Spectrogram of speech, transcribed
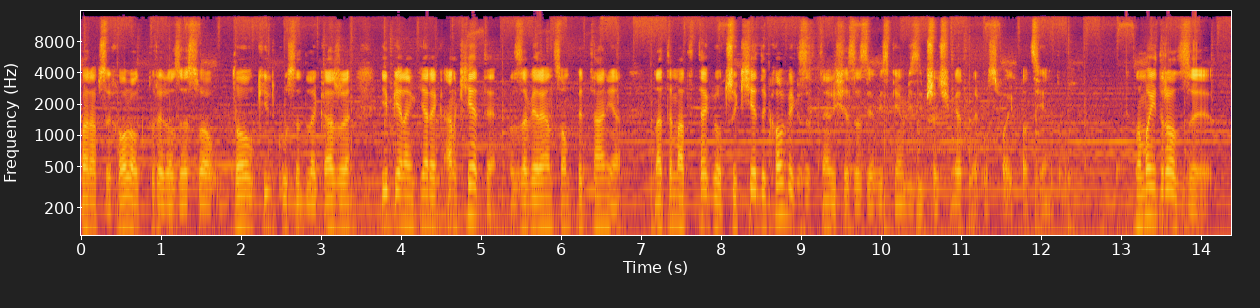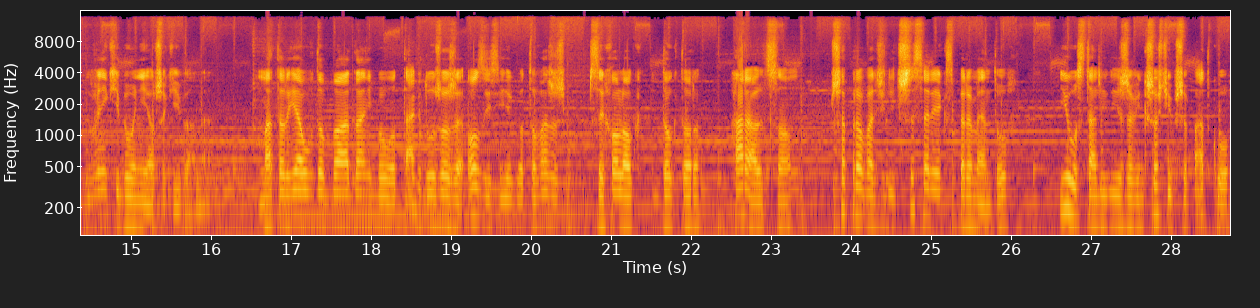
parapsycholog, który rozesłał do kilkuset lekarzy i pielęgniarek ankietę zawierającą pytania na temat tego, czy kiedykolwiek zetknęli się ze zjawiskiem wizji przedśmiertnych u swoich pacjentów. No moi drodzy, wyniki były nieoczekiwane. Materiałów do badań było tak dużo, że Ozis i jego towarzysz psycholog dr Haraldson przeprowadzili trzy serie eksperymentów i ustalili, że w większości przypadków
